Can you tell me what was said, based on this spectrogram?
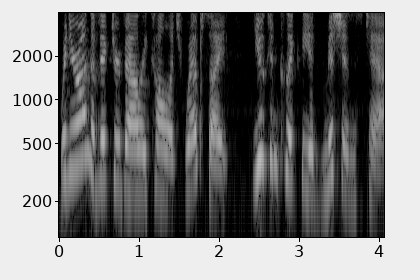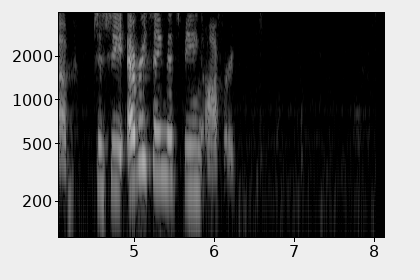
When you're on the Victor Valley College website, you can click the Admissions tab to see everything that's being offered.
